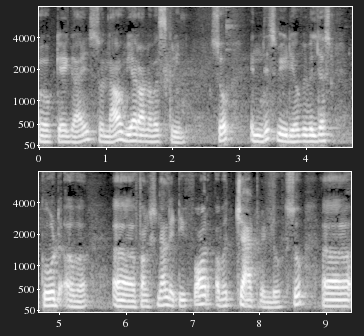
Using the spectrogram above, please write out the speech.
Okay guys so now we are on our screen. So in this video we will just code our uh, functionality for our chat window. So uh,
